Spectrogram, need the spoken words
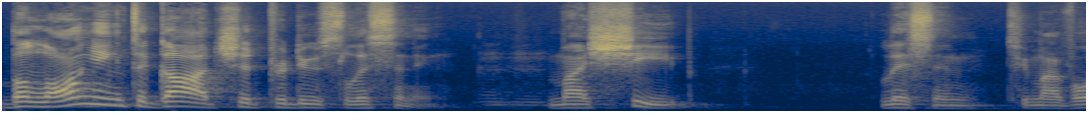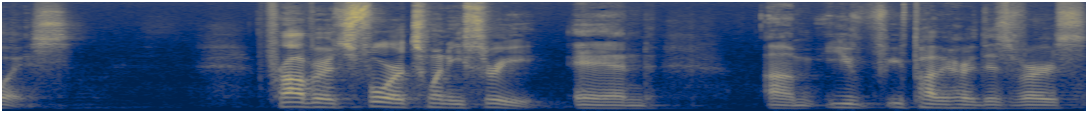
belonging to God should produce listening. My sheep listen to my voice. Proverbs 4 23, and um, you've, you've probably heard this verse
